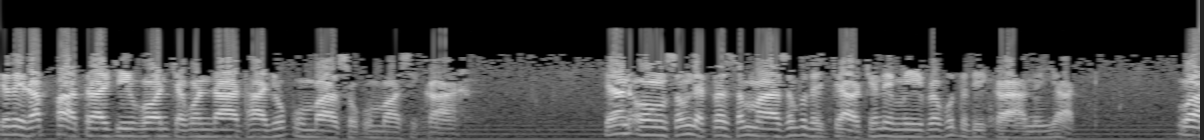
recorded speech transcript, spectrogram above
จะได้รับผ้าตรายจีวรจากบรรดาทายกอุบาสกอุบาสิกา ฉะนั้นองค์สมเด็จพระสัมมาสัมพุทธเจ้าจึงได้มีพระพุทธดีกาอนุญาต ว่า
